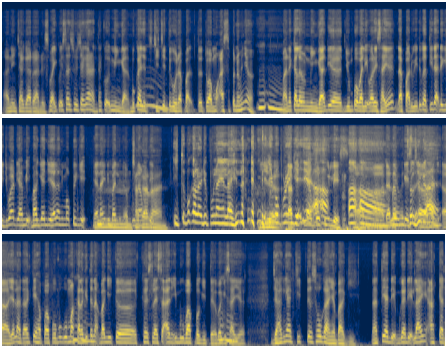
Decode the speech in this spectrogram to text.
Ha, ni cagaran dia. Sebab ikut Islam suruh cagaran. Takut meninggal. Bukan je cincin terus dapat tu- tuan muas sepenuhnya. Mm-mm. Mana kalau meninggal dia jumpa balik waris saya dapat duit tu kan tidak dia pergi jual dia ambil bahagian dia lah RM50. Yang lain dia balik uh, Hmm, pulang balik. cagaran. Itu pun kalau dia pulang yang lain lah dia ambil Ya, RM50 tapi je. dia bertulis. Ah, ah. Ah, ah, dalam Ya, kes uh, eh. uh, yalah dalam kes apa-apa pun rumah kalau kita nak bagi ke keselesaan ibu bapa kita bagi saya jangan kita seorang yang bagi. Nanti adik-beradik lain akan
